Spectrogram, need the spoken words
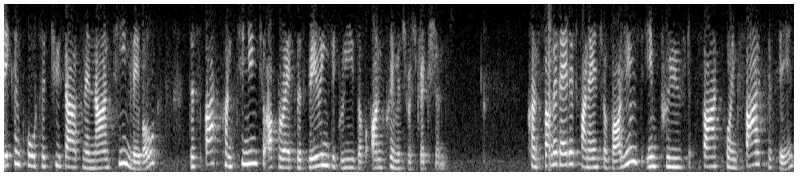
second quarter 2019 levels, despite continuing to operate with varying degrees of on-premise restrictions. Consolidated financial volumes improved 5.5%,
